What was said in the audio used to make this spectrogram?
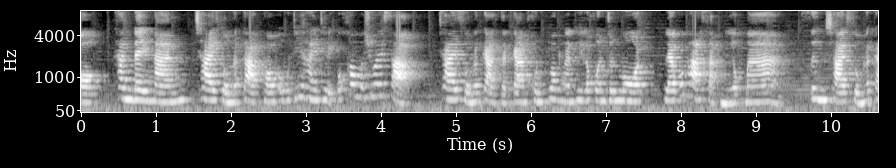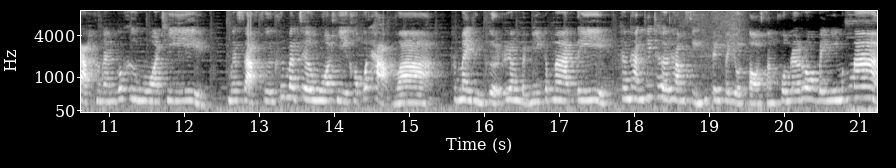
อก ทันใดนั้น ชายสวมหน้ากากพร้อมอาวุธที่ไฮเทคก็เข้ามาช่วยสัตว์ ชายสวมหน้ากากจัดการคนพวกนั้นทีละคนจนหมด แล้วก็พาสัตว์หนีออกมา ซึ่งชายสวมหน้ากากคนนั้นก็คือมัวที เมื่อศักดิ์ฟื้นขึ้นมาเจอมัวทีเขาก็ถามว่าทำไมถึงเกิดเรื่องแบบนี้กับมาตี ทั้งๆที่เธอทำสิ่งที่เป็นประโยชน์ต่อสังคมและโลกใบนี้มาก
